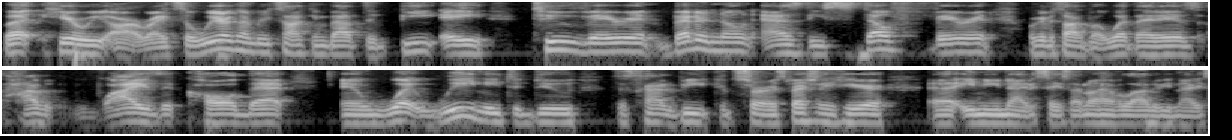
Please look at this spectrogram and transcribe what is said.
But here we are, right? So we are going to be talking about the BA2 variant, better known as the stealth variant. We're going to talk about what that is, how, why is it called that, and what we need to do to kind of be concerned, especially here uh, in the United States. I know I have a lot of United.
